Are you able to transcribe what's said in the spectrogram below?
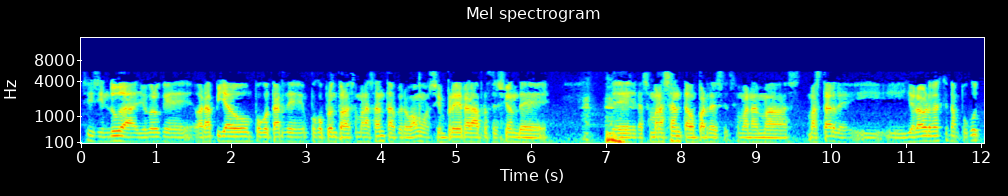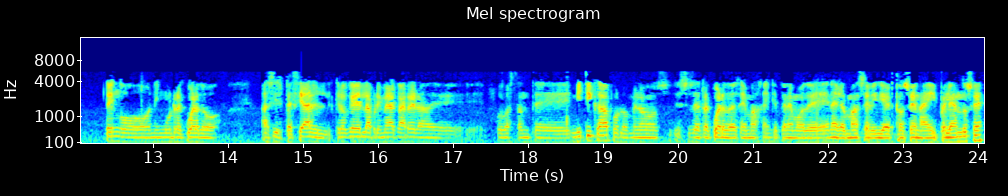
Sí, sin duda. Yo creo que ahora ha pillado un poco tarde, un poco pronto la Semana Santa, pero vamos, siempre era la procesión de, de la Semana Santa un par de se- semanas más, más tarde. Y, y yo la verdad es que tampoco tengo ningún recuerdo así especial. Creo que la primera carrera de- fue bastante mítica, por lo menos ese es el recuerdo de esa imagen que tenemos de Nigel Mansell y Ayrton Senna ahí peleándose.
